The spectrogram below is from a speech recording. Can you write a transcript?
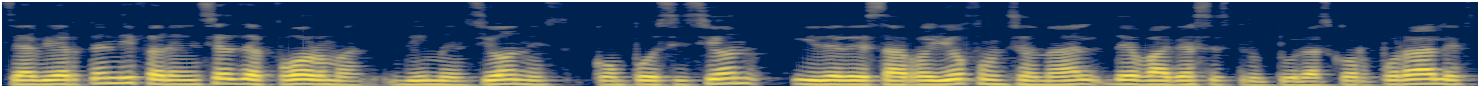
se advierten diferencias de formas, dimensiones, composición y de desarrollo funcional de varias estructuras corporales.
